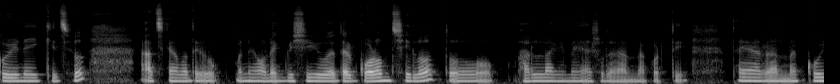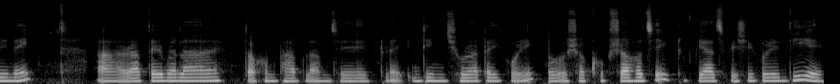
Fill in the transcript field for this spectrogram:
করি নাই কিছু। আজকে আমাদের মানে অনেক বেশি ওয়েদার গরম ছিল, তো ভালো লাগে নাই আসলে রান্না করতে। তাই আর রান্না করি নাই। আর রাতের বেলায় তখন ভাবলাম যে একটু ডিম ঝোড়াটাই করি। তো সব খুব সহজে একটু পেঁয়াজ বেশি করে দিয়ে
